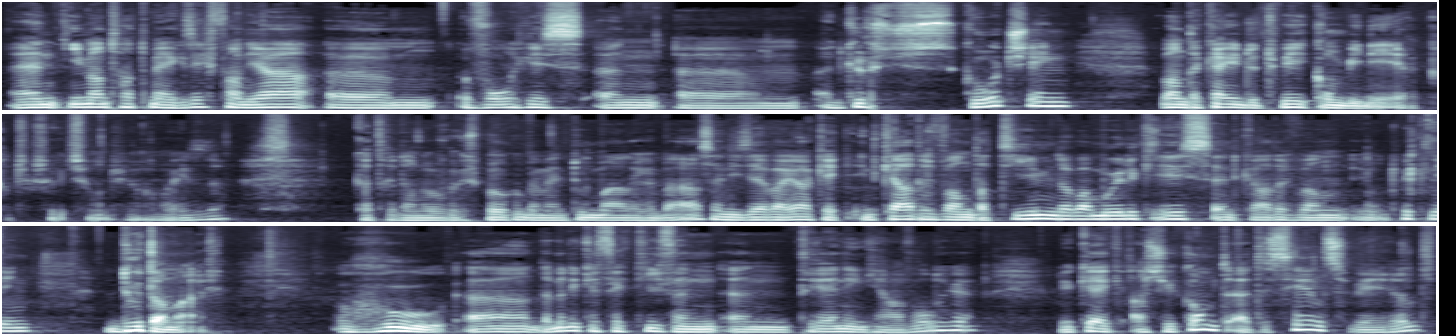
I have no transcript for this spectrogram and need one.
En iemand had mij gezegd van ja, ehm, volg eens een, ehm, een cursus coaching, want dan kan je de twee combineren. Ik had ook zoiets van, ja, wat is dat? Ik had er dan over gesproken bij mijn toenmalige baas en die zei van ja, kijk, in het kader van dat team dat wat moeilijk is, in het kader van je ontwikkeling, doe dat maar. Goed, eh, dan ben ik effectief een, een training gaan volgen. Nu kijk, als je komt uit de saleswereld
